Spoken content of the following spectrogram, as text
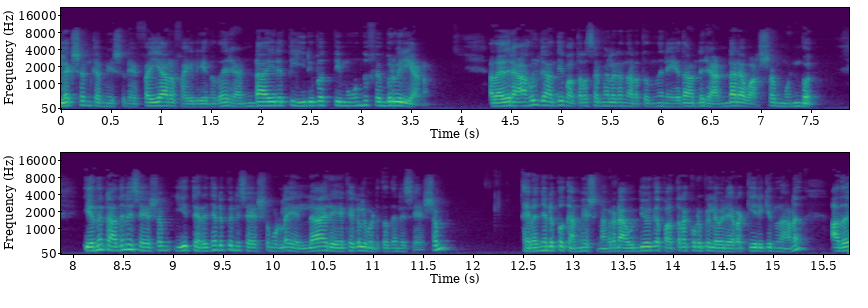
ഇലക്ഷൻ കമ്മീഷൻ എഫ്ഐആർ ഫയൽ ചെയ്യുന്നത് രണ്ടായിരത്തി ഫെബ്രുവരിയാണ്. അതായത് രാഹുൽ ഗാന്ധി പത്രസമ്മേളനം നടത്തുന്നതിന് ഏതാണ്ട് രണ്ടര വർഷം മുൻപ്. എന്നിട്ട് അതിനുശേഷം ഈ തെരഞ്ഞെടുപ്പിന് ശേഷമുള്ള എല്ലാ രേഖകളും എടുത്തതിന് ശേഷം തെരഞ്ഞെടുപ്പ് കമ്മീഷൻ അവരുടെ ഔദ്യോഗിക പത്രക്കുറിപ്പിൽ അവർ ഇറക്കിയിരിക്കുന്നതാണ്. അത്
